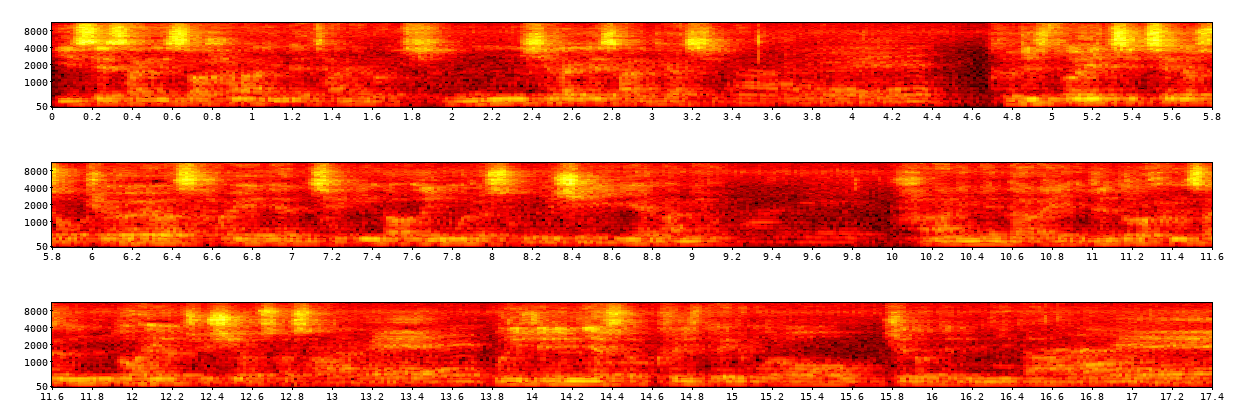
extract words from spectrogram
이 세상에서 하나님의 자녀로 진실하게 살게 하시고 그리스도의 지체로서 교회와 사회에 대한 책임과 의무를 성실히 이행하며 하나님의 나라에 이르도록 항상 인도하여 주시옵소서 우리 주님 예수 그리스도 이름으로 기도드립니다. 아멘.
